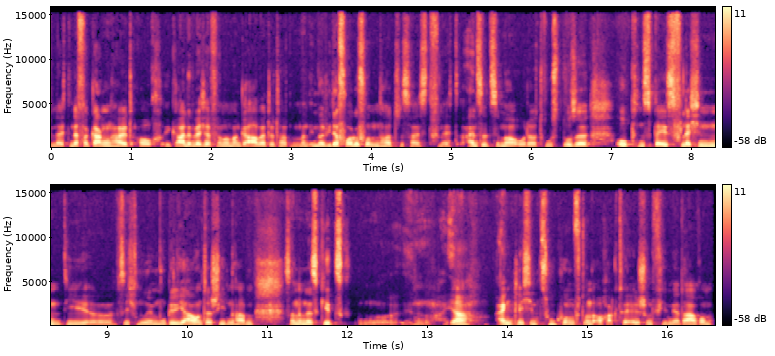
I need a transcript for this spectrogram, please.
vielleicht in der Vergangenheit auch, egal in welcher Firma man gearbeitet hat, man immer wieder vorgefunden hat. Das heißt vielleicht Einzelzimmer oder trostlose Open Space Flächen, die äh, sich nur im Mobiliar unterschieden haben, sondern es geht äh, ja eigentlich in Zukunft und auch aktuell schon viel mehr darum,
